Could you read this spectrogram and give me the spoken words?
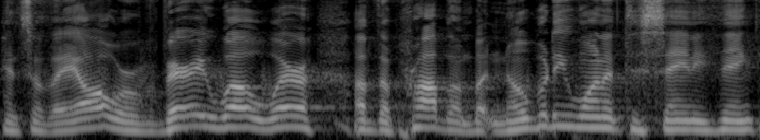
And so they all were very well aware of the problem, but nobody wanted to say anything.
